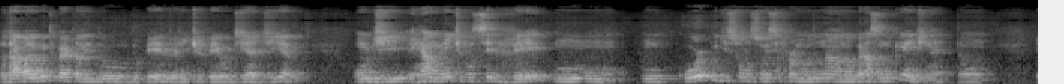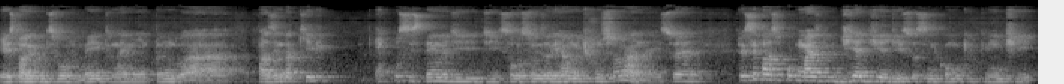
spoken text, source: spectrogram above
eu trabalho muito perto ali do, do Pedro, a gente vê o dia a dia, onde realmente você vê um, um corpo de soluções se formando na, na operação do cliente, né? Então, eles ali com o desenvolvimento, né? Montando a... fazendo aquele ecossistema de, de soluções ali realmente funcionar, né? Isso é... Queria que você falasse um pouco mais do dia a dia disso, assim, como que o cliente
